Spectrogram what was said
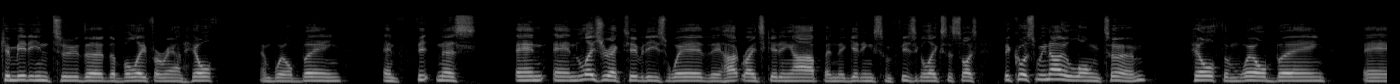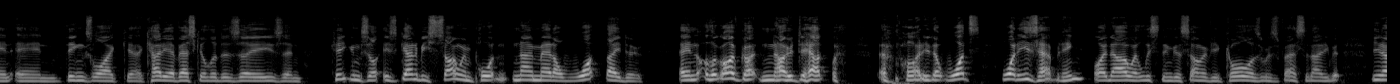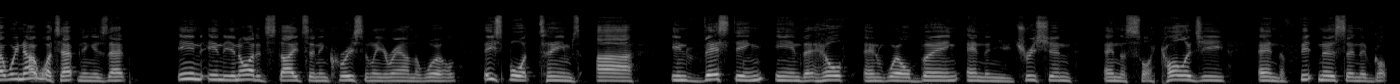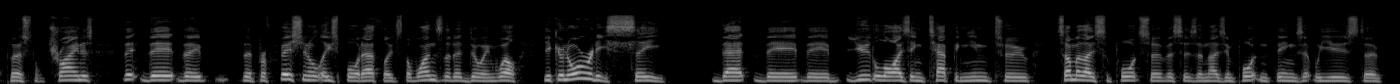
commit into the, the belief around health and well being and fitness and, and leisure activities where their heart rate's getting up and they're getting some physical exercise because we know long term health and well being and, and things like uh, cardiovascular disease and keeping themselves is going to be so important no matter what they do. And look, I've got no doubt, Heidi, that what's what is happening. I know, and listening to some of your callers was fascinating. But you know, we know what's happening is that in in the United States and increasingly around the world, esport teams are investing in the health and well-being and the nutrition and the psychology and the fitness and they've got personal trainers. The the the, the professional esport athletes the ones that are doing well you can already see that they're they're utilizing tapping into some of those support services and those important things that we use to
